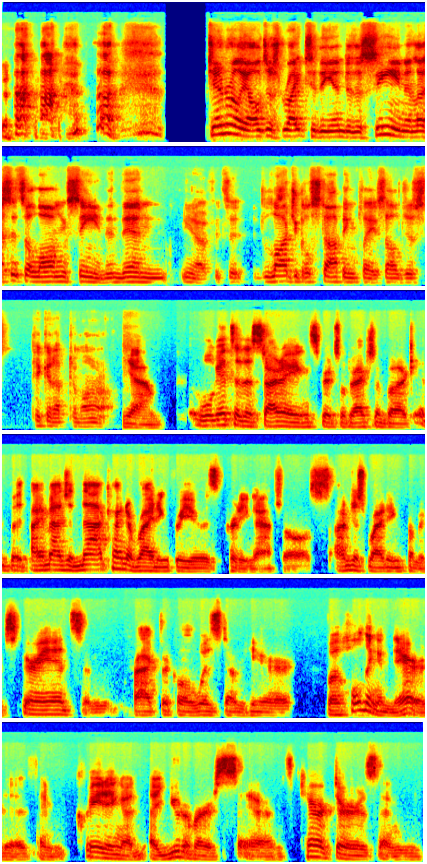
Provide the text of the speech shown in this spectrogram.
generally I'll just write to the end of the scene unless it's a long scene. And then, you know, if it's a logical stopping place, I'll just pick it up tomorrow. Yeah. We'll get to the starting spiritual direction book, but I imagine that kind of writing for you is pretty natural. I'm just writing from experience and practical wisdom here but holding a narrative and creating a, a universe and characters and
